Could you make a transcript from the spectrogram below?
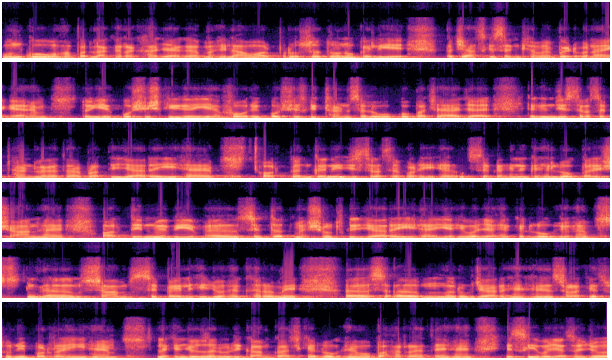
उनको वहाँ पर लाकर रखा जाएगा। महिलाओं और पुरुषों दोनों के लिए पचास की संख्या में बेड बनाए गए हैं। तो ये कोशिश की गई है, फौरी कोशिश की ठंड से लोगों को बचाया जाए। लेकिन जिस तरह से ठंड लगातार बढ़ती जा रही है, और कनकनी जिस तरह से बढ़ी है, उससे कहीं ना कहीं लोग परेशान हैं, और दिन में भी शिद्दत महसूस की जा रही है। यही वजह है कि लोग जो है शाम से पहले ही जो है, घरों में रुक जा रहे रहे हैं, सड़कें सुनी पड़ रही हैं, लेकिन जो ज़रूरी कामकाज के लोग हैं वो बाहर रहते हैं। इसकी वजह से जो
